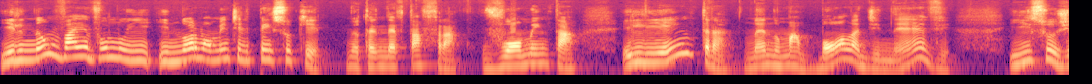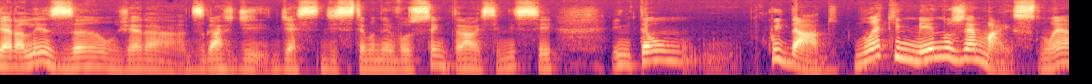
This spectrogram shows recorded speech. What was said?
E ele não vai evoluir. E normalmente ele pensa o quê? Meu treino deve estar tá fraco, vou aumentar. Ele entra né, numa bola de neve e isso gera lesão, gera desgaste de, de, de sistema nervoso central, SNC. Então, Cuidado, não é que menos é mais, não é,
